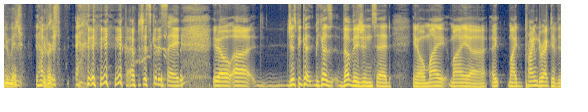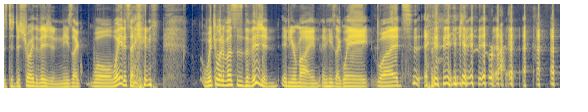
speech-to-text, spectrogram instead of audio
You, Mitch. I You first. just, I was just gonna say, you know, uh, just because because the Vision said, you know, my my uh, I, my prime directive is to destroy the Vision, and he's like, well, wait a second. Which one of us is the vision in your mind? And he's like, "Wait, what?"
